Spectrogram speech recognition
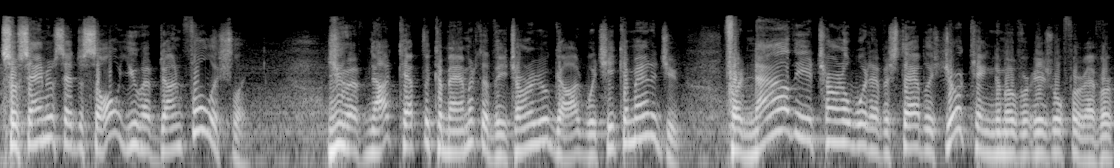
So Samuel said to Saul, You have done foolishly. You have not kept the commandment of the eternal God which he commanded you. For now the eternal would have established your kingdom over Israel forever.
